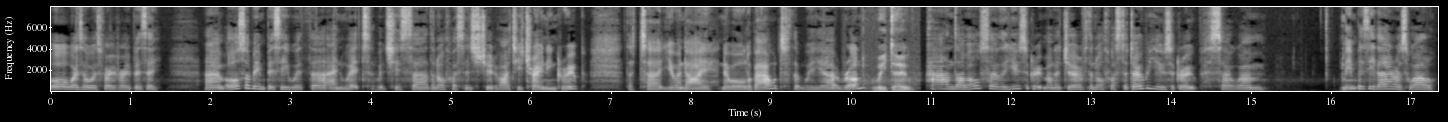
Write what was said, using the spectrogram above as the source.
Always, always very, very busy. Um, also been busy with uh, NWIT, which is uh, the Northwest Institute of IT Training Group that uh, you and I know all about, that we uh, run. We do. And I'm also the user group manager of the Northwest Adobe user group. So, um, been busy there as well.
